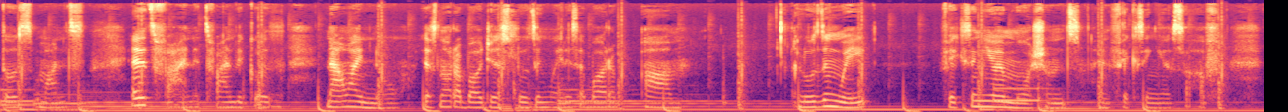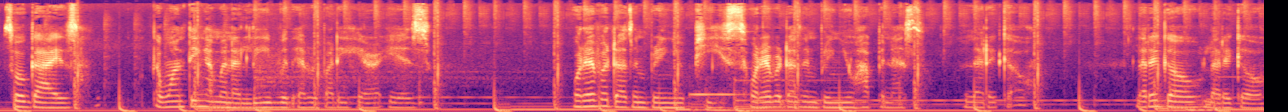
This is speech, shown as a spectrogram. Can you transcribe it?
those months. And it's fine it's fine because now i know. It's not about just losing weight it's about um, losing weight fixing your emotions and fixing yourself. So, guys, the one thing I'm going to leave with everybody here is whatever doesn't bring you peace, whatever doesn't bring you happiness, let it go. Let it go, let it go.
